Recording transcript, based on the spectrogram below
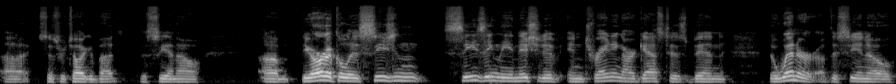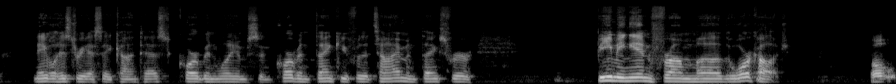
uh, since we're talking about the CNO. Um, the article is season seizing the initiative in training. Our guest has been the winner of the CNO Naval History Essay Contest, Corbin Williamson. Corbin, thank you for the time and thanks for beaming in from uh, the War College. Well,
